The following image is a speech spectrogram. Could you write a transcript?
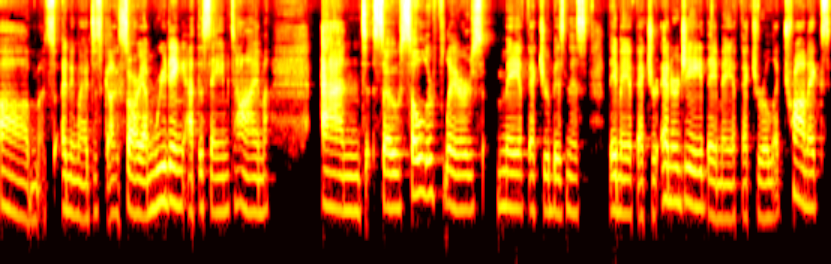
um, so anyway, I just got sorry, I'm reading at the same time and so solar flares may affect your business, they may affect your energy, they may affect your electronics.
